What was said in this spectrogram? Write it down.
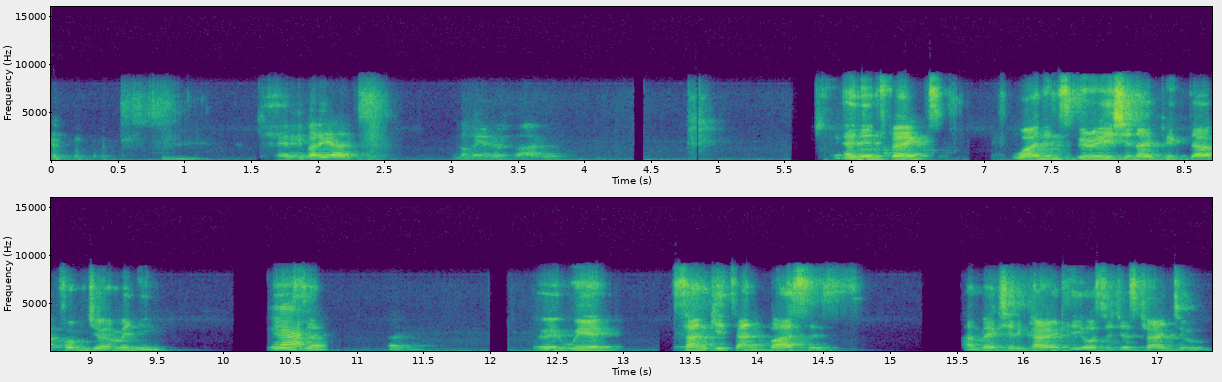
Anybody else? Noch eine Frage? And in fact, one inspiration I picked up from Germany is Yeah. uh, we- we're Sankirtan buses. I'm actually currently also just trying to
